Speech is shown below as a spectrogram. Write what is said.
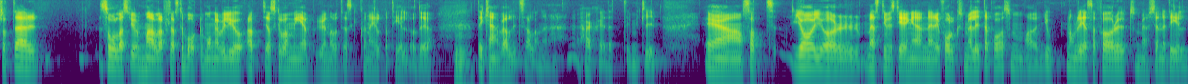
Så att där sållas ju de allra flesta bort och många vill ju att jag ska vara med på grund av att jag ska kunna hjälpa till och det, mm. det kan jag väldigt sällan i det här skedet i mitt liv. Eh, så att jag gör mest investeringar när det är folk som jag litar på som har gjort någon resa förut som jag känner till.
